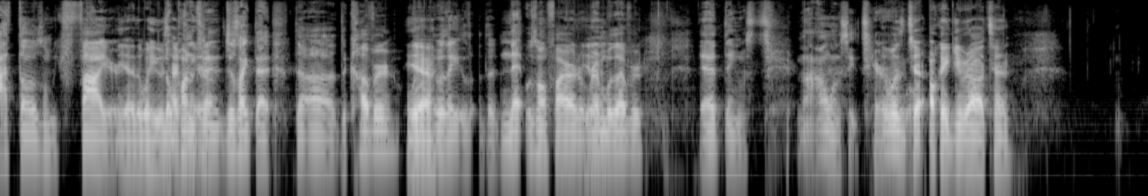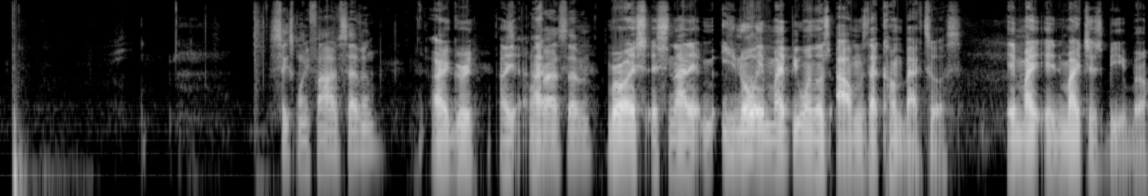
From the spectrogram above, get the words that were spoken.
I thought it was gonna be fire. Yeah, the way he was No pun intended. Just like that, the uh the cover. Yeah. It was like the net was on fire, the Yeah. rim, whatever. That thing was. Ter- no, I don't want to say terrible. it wasn't terrible. Okay, give it out of ten. Six point five, seven. I agree. I, Point I, seven. bro it's, it's not it you know it might be one of those albums that come back to us it might it might just be bro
